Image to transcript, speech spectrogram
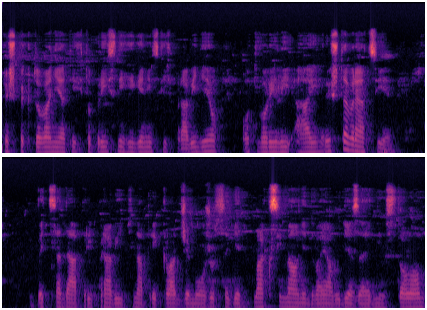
rešpektovania týchto prísnych hygienických pravidel otvorili aj reštaurácie. Veď sa dá pripraviť napríklad, že môžu sedieť maximálne dvaja ľudia za jedným stolom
